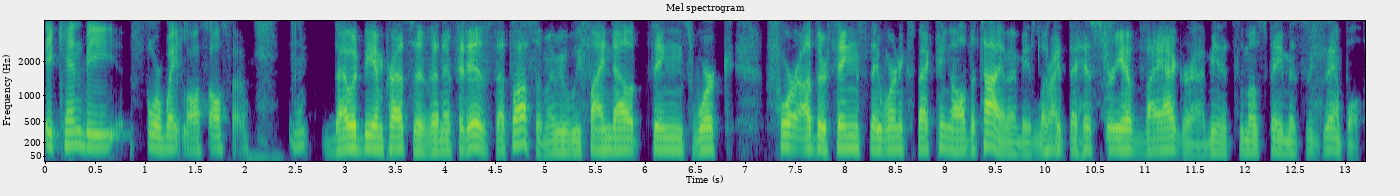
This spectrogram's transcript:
it can be for weight loss also. That would be impressive. And if it is, that's awesome. I mean, we find out things work for other things they weren't expecting all the time. I mean, look Right. at the history of Viagra. I mean, it's the most famous example.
